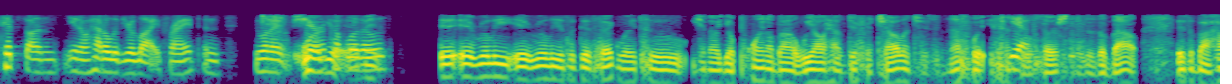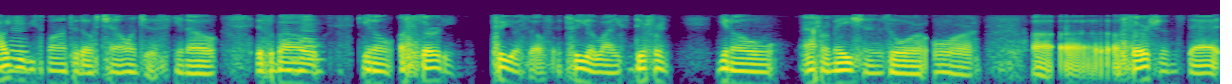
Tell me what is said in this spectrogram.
tips on you know how to live your life, right? And you want to share Well, yeah, a couple of I mean, those? It, it really, it really is a good segue to you know your point about we all have different challenges, and that's what essential Yes. assertions is about. It's about how you Mhm. respond to those challenges. You know, it's about Mhm. you know asserting to yourself and to your life different you know affirmations or or uh, uh, assertions that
